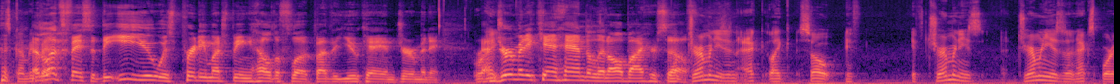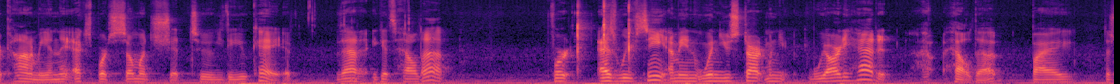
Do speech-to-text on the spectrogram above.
It's gonna be And bad. let's face it, the EU was pretty much being held afloat by the UK and Germany. Right. And Germany can't handle it all by herself. Germany's an ec- like so if if Germany's Germany is an export economy and they export so much shit to the UK if that gets held up for as we've seen I mean when you start when you we already had it held up by the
